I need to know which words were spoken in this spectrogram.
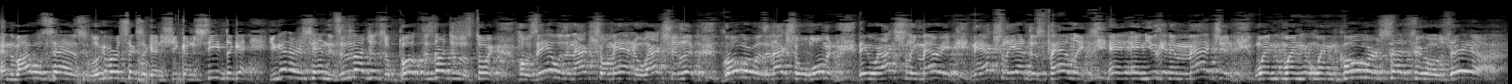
And the Bible says, look at verse 6 again, she conceived again. You gotta understand this. This is not just a book, this is not just a story. Hosea was an actual man who actually lived. Gomer was an actual woman. They were actually married. They actually had this family. And, and you can imagine when, when, when Gomer said to Hosea,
